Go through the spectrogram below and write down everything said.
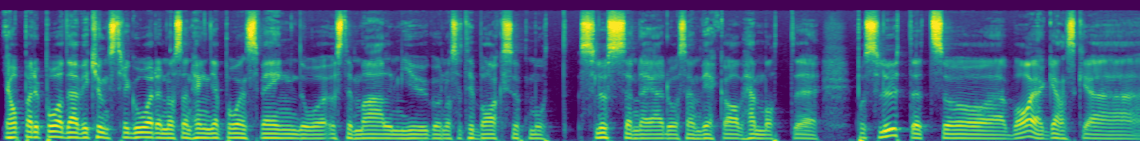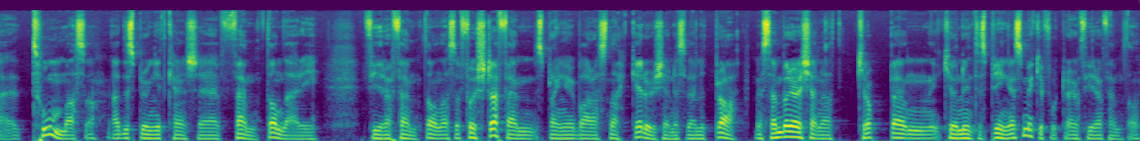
Jag hoppade på där vid Kungsträdgården och sen hängde jag på en sväng då Östermalm, Djurgården och så tillbaks upp mot Slussen där jag då sen vek av hemåt. Eh, på slutet så var jag ganska tom alltså. Jag hade sprungit kanske 15 där i 4.15. Alltså första fem sprang jag ju bara och snackade och det kändes väldigt bra. Men sen började jag känna att kroppen kunde inte springa så mycket fortare än 4.15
